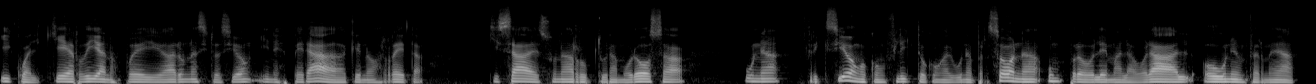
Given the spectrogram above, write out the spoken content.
y cualquier día nos puede llegar una situación inesperada que nos reta. Quizá es una ruptura amorosa, una fricción o conflicto con alguna persona, un problema laboral o una enfermedad.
